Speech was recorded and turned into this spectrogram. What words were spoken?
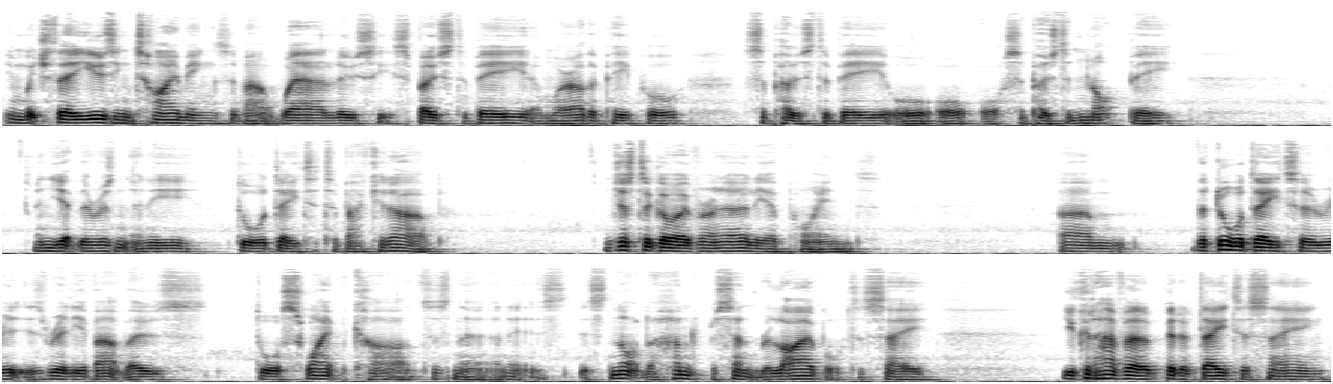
in which they're using timings about where Lucy's supposed to be and where other people supposed to be or, or, or supposed to not be, and yet there isn't any door data to back it up. Just to go over an earlier point, um, the door data is really about those door swipe cards, isn't it? And it's it's not hundred percent reliable to say. You could have a bit of data saying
